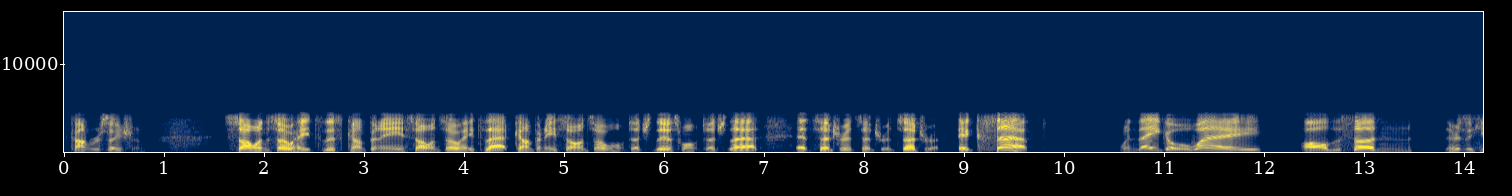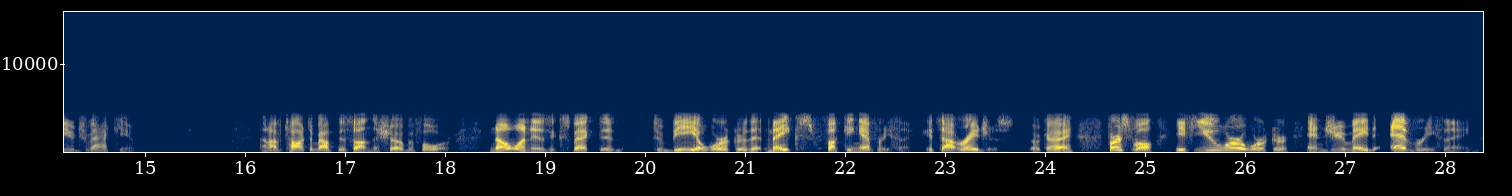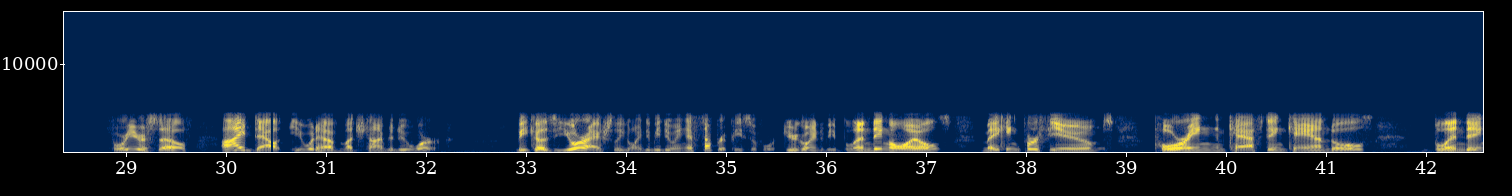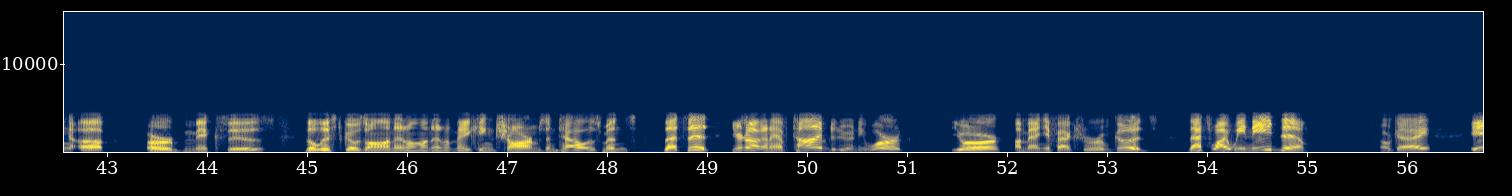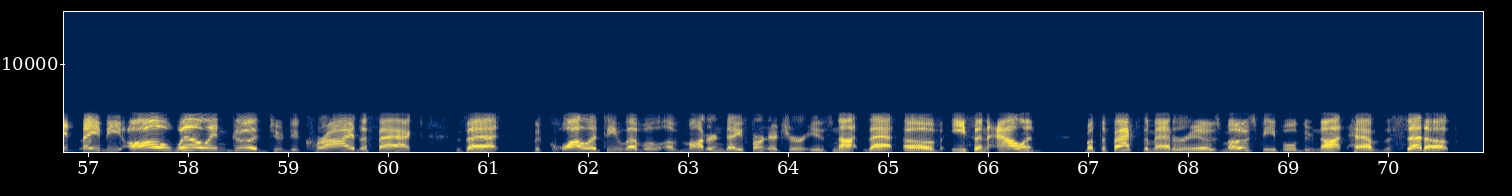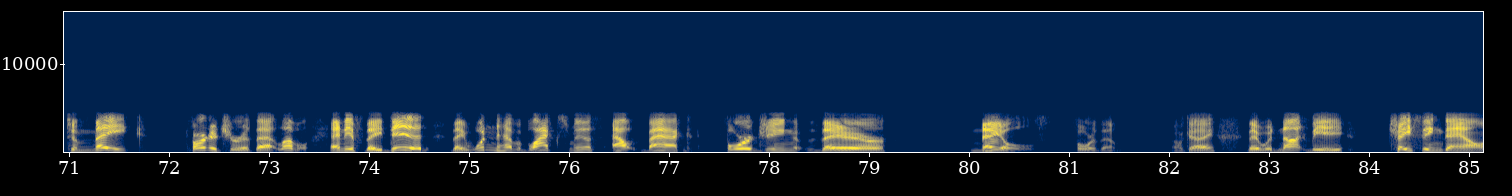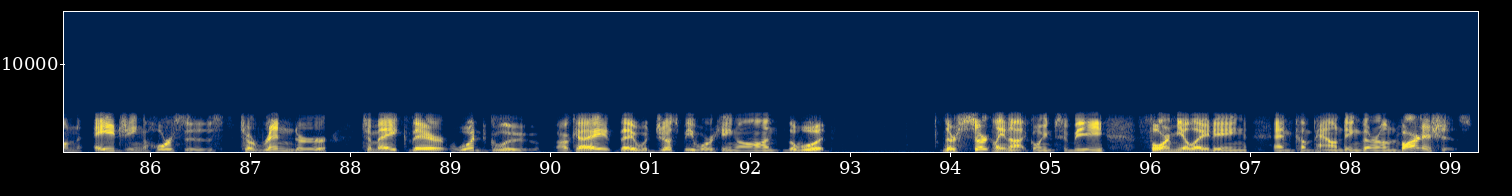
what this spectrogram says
conversation. So and so hates this company, so and so hates that company, so and so won't touch this, won't touch that, etc., etc., etc. Except when they go away, all of a sudden there's a huge vacuum. And I've talked about this on the show before. No one is expected to be a worker that makes fucking everything. It's outrageous. Okay? First of all, if you were a worker and you made everything for yourself, I doubt you would have much time to do work because you're actually going to be doing a separate piece of work. You're going to be blending oils, making perfumes, pouring and casting candles, blending up herb mixes, the list goes on and on and making charms and talismans. That's it. You're not going to have time to do any work. You're a manufacturer of goods. That's why we need them. Okay? It may be all well and good to decry the fact that the quality level of modern day furniture is not that of Ethan Allen. But the fact of the matter is, most people do not have the setup to make furniture at that level. And if they did, they wouldn't have a blacksmith out back forging their nails for them. Okay? They would not be chasing down aging horses to render to make their wood glue. Okay? They would just be working on the wood. They're certainly not going to be formulating and compounding their own varnishes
